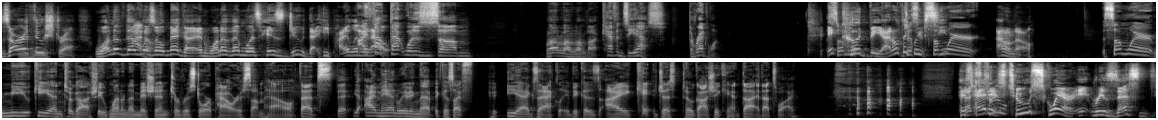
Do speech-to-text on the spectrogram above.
Zarathustra. One of them I was don't- Omega, and one of them was his dude that he piloted out. I thought out. that was um, blah blah blah blah. Kevin's ES, the red one. it Some- could be. I don't think we've seen. somewhere I don't know. somewhere Miyuki and Togashi went on a mission to restore power somehow. That's that, I'm hand waving that because I. yeah exactly because I can't just Togashi can't die. That's why. His That's head true. is too square. It resists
